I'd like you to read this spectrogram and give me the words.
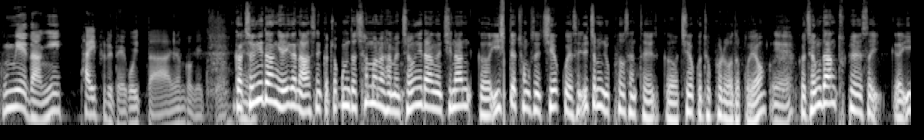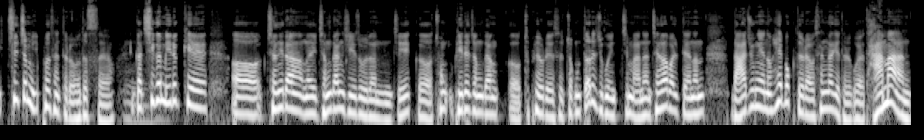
국민의당이 파이프를 대고 있다 이런 거겠죠. 그러니까 네. 정의당 얘기가 나왔으니까 조금 더 첨언을 하면 정의당은 지난 그 20대 총선 지역구에서 1.6%의 그 지역구 투표를 얻었고요. 예. 그 정당 투표에서 7.2%를 그 얻었어요. 그러니까 음. 지금 이렇게 어 정의당의 정당 지지도라든지 그 총, 비례정당 그 투표율에서 조금 떨어지고 있지만은 제가 볼 때는 나중에는 회복되라고 생각이 들고요. 다만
